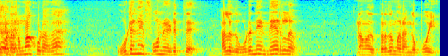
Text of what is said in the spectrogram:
பண்ணணுமா கூடாதா? உடனே ஃபோனை எடுத்து அல்லது உடனே நேரில் நமது பிரதமர் அங்கே போய்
